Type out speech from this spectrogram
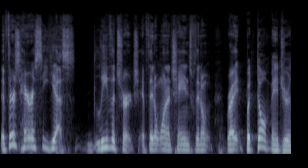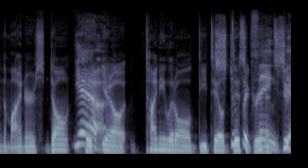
If there's heresy, yes, leave the church. If they don't want to change, if they don't, right? But don't major in the minors. Don't, the- Yeah. you know, tiny little detailed Stupid disagreements. things, Do yeah.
